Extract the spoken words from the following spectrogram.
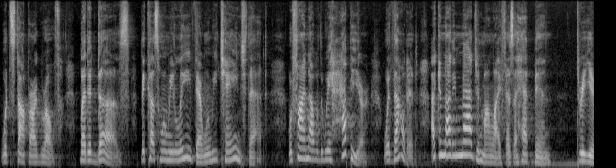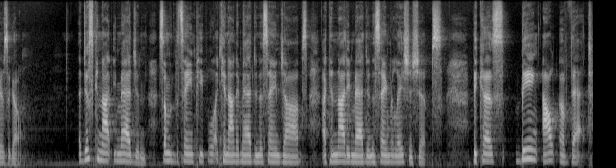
would stop our growth, but it does. Because when we leave there, when we change that, we find out that we're happier without it. I cannot imagine my life as it had been three years ago. I just cannot imagine some of the same people. I cannot imagine the same jobs. I cannot imagine the same relationships. Because being out of that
